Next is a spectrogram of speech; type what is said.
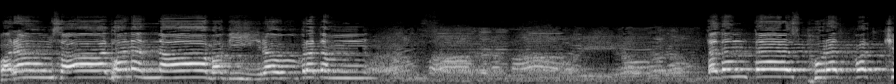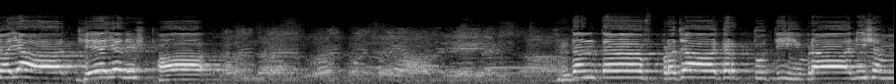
परम् वीरव्रतम् तदंत स्फुरत्वक्षया ध्येयनिष्ठा हृदन्तः प्रजागर्तु तीव्रा निशम्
